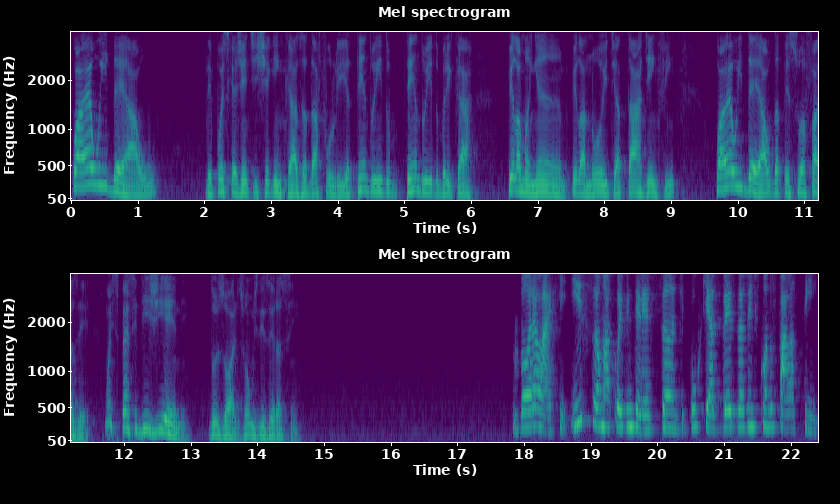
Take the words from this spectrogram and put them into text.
Qual é o ideal depois que a gente chega em casa da folia, tendo ido, tendo ido brincar pela manhã, pela noite, à tarde, enfim? Qual é o ideal da pessoa fazer? Uma espécie de higiene dos olhos, vamos dizer assim. Bora lá, que isso é uma coisa interessante, porque às vezes a gente, quando fala assim,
